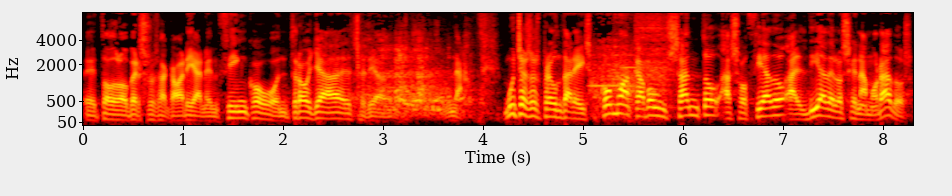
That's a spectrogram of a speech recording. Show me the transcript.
Eh, todos los versos acabarían en cinco o en Troya. Sería... Muchos os preguntaréis, ¿cómo acabó un santo asociado al Día de los Enamorados?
